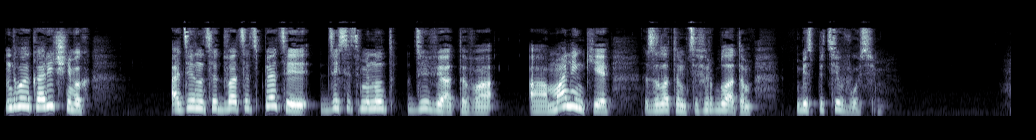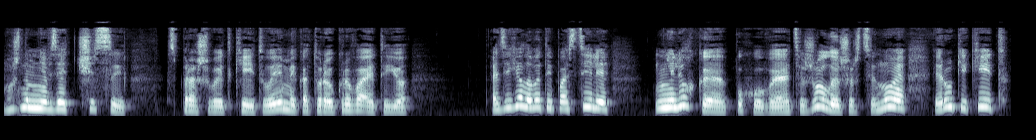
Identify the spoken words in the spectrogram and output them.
Двое коричневых — 11.25 и 10 минут девятого, а маленькие золотым циферблатом без пяти восемь. «Можно мне взять часы?» — спрашивает Кейт Уэми, которая укрывает ее. Одеяло в этой постели не легкое пуховое, а тяжелое, шерстяное, и руки Кейт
